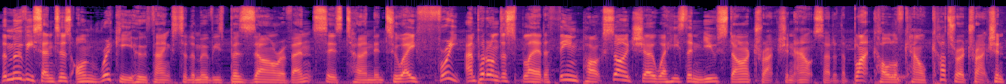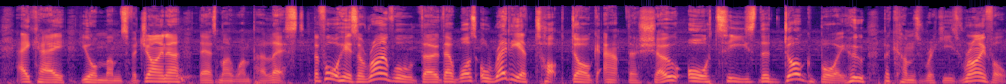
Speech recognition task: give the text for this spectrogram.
The movie centers on Ricky, who, thanks to the movie's bizarre events, is turned into a freak and put on display at a theme park sideshow where he's the new star attraction outside of the Black Hole of Calcutta attraction, aka Your Mum's Vagina. There's my one per list. Before his arrival, though, there was already a top dog at the show, Ortiz the Dog Boy, who becomes Ricky's rival.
